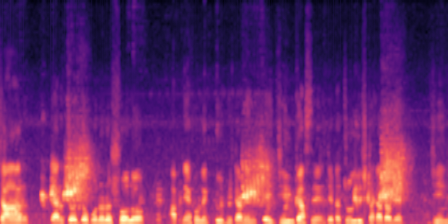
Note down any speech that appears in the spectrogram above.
চার, তেরো, চোদ্দ, পনেরো, ষোলো আপনি এখন একটু ভিটামিন এই জিঙ্ক আছে, যেটা চল্লিশ টাকা দামের জিঙ্ক,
